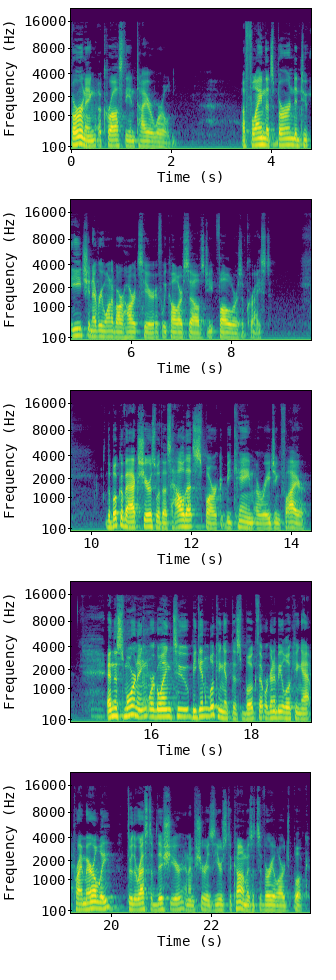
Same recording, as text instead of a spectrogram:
burning across the entire world. A flame that's burned into each and every one of our hearts here if we call ourselves followers of Christ. The book of Acts shares with us how that spark became a raging fire. And this morning, we're going to begin looking at this book that we're going to be looking at primarily through the rest of this year, and I'm sure as years to come, as it's a very large book.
